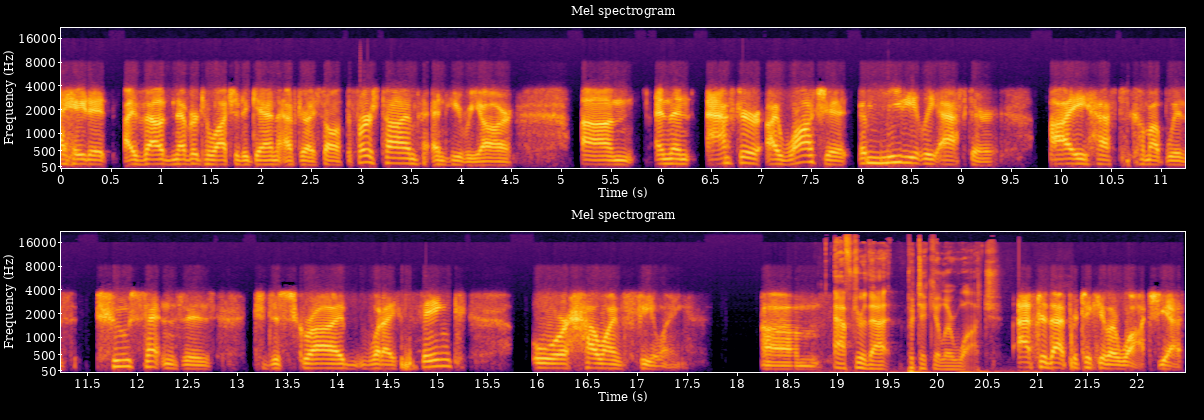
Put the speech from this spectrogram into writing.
I hate it. I vowed never to watch it again after I saw it the first time, and here we are. Um, and then after I watch it, immediately after, I have to come up with two sentences to describe what I think or how I'm feeling. Um, After that particular watch. after that particular watch, yes.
